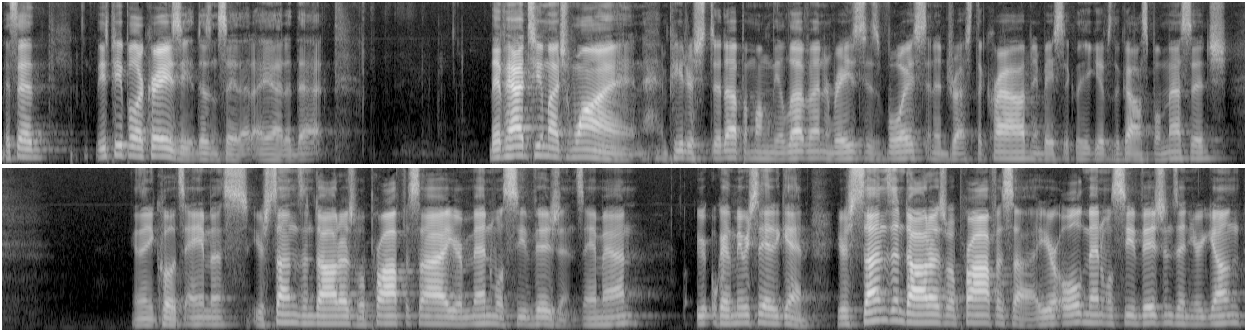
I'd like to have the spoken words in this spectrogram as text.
They said, These people are crazy. It doesn't say that. I added that. They've had too much wine. And Peter stood up among the eleven and raised his voice and addressed the crowd. And basically, he gives the gospel message. And then he quotes Amos Your sons and daughters will prophesy, your men will see visions. Amen? Okay, let me say it again. Your sons and daughters will prophesy, your old men will see visions, and your young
